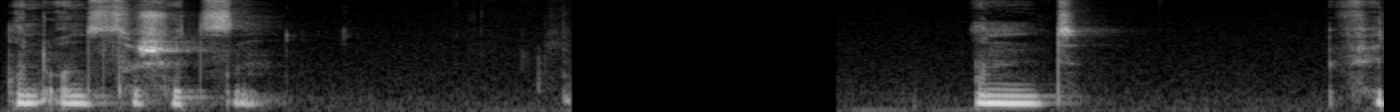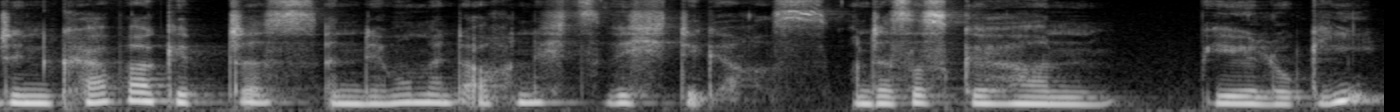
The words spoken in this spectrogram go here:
und uns zu schützen. Und für den Körper gibt es in dem Moment auch nichts Wichtigeres. Und das ist Gehirnbiologie.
